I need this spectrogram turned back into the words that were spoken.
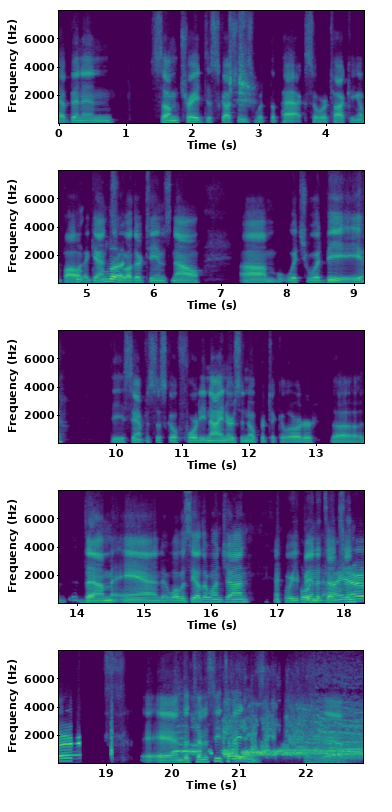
have been in some trade discussions with the pack. So we're talking about again look. two other teams now, um, which would be the San Francisco 49ers in no particular order. Uh, them and what was the other one, John? Were you paying attention? 49ers. And the Tennessee Titans. Yeah.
